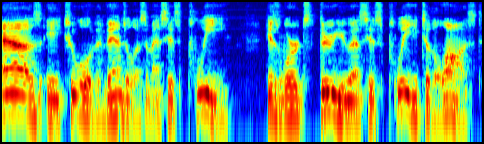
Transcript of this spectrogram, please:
as a tool of evangelism, as his plea, his words through you as his plea to the lost,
